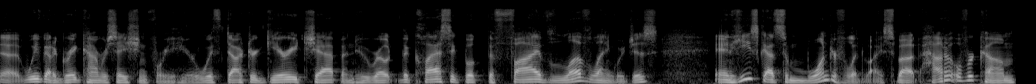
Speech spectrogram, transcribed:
uh, we've got a great conversation for you here with Dr. Gary Chapman, who wrote the classic book, The Five Love Languages. And he's got some wonderful advice about how to overcome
